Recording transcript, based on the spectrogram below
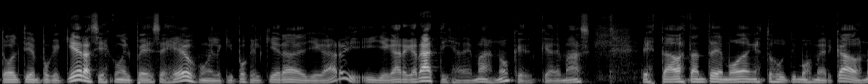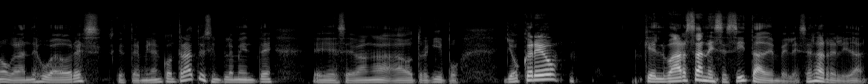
todo el tiempo que quiera, si es con el PSG o con el equipo que él quiera llegar y, y llegar gratis además, ¿no? Que, que además está bastante de moda en estos últimos mercados, ¿no? Grandes jugadores que terminan contrato y simplemente eh, se van a, otro equipo. Yo creo que el Barça necesita a Dembélé, es la realidad.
